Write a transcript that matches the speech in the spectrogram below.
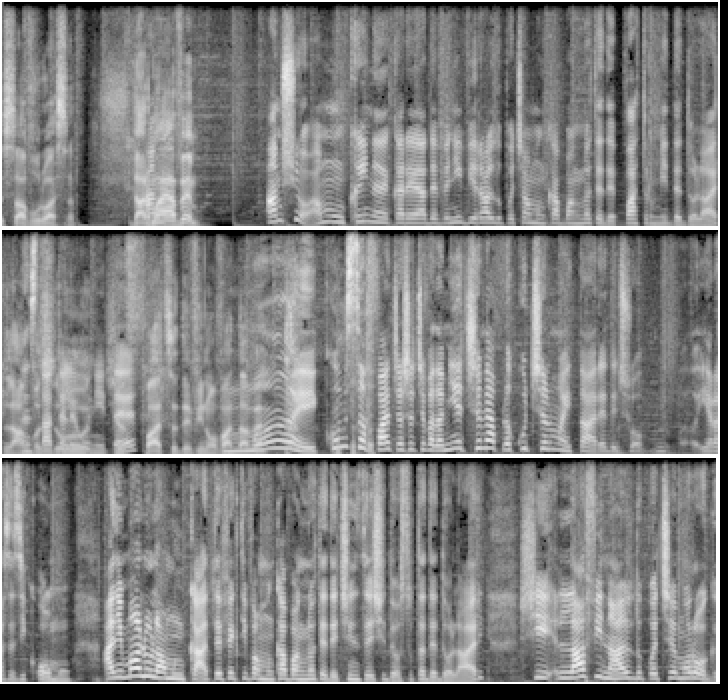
savuroasă. Dar Am- mai avem. Am și eu, am un câine care a devenit viral după ce am mâncat bancnote de 4.000 de dolari L-am în văzut Statele Unite. ce față de vinovat avea. Măi, cum să faci așa ceva? Dar mie ce mi-a plăcut cel mai tare, deci o, era să zic omul, animalul a mâncat, efectiv a mâncat bancnote de 50 și de 100 de dolari și la final, după ce, mă rog,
